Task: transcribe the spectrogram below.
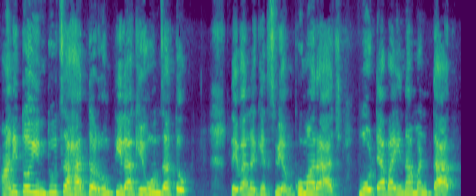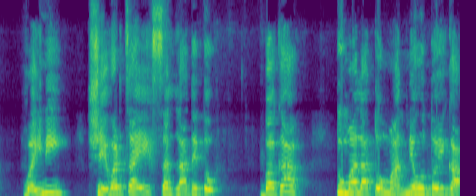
आणि तो इंदूचा हात धरून तिला घेऊन जातो. तेव्हा लगेच व्यंकुमाराज मोठ्या बाईंना म्हणतात वहिनी शेवटचा एक सल्ला देतो. बघा तुम्हाला तो मान्य होतोय का?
